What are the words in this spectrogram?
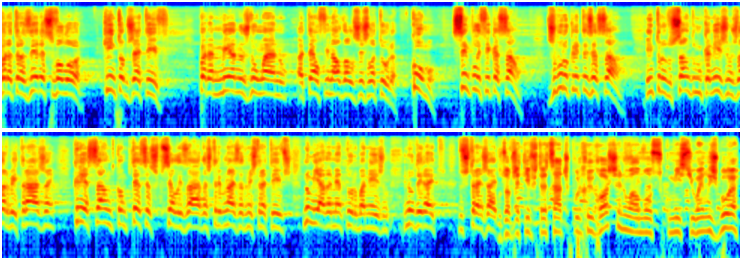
para trazer esse valor. Quinto objetivo, para menos de um ano até o final da legislatura. Como? Simplificação desburocratização, introdução de mecanismos de arbitragem, criação de competências especializadas, tribunais administrativos, nomeadamente no urbanismo e no direito dos estrangeiros. Os objetivos traçados por Rui Rocha no almoço comício em Lisboa,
